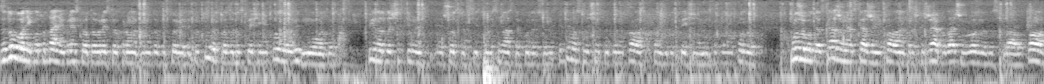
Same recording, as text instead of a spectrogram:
задоволені клопотання Українського товариства охорони пам'яток історії та культури про забезпечення позову відмовити. Відповідно до частини 6 статті 118 Кодексу адміністративного судочинства України ухвала з питань забезпечення адміністративного позову може бути оскаржена, оскарження ухвала не перешкоджає подальшому розгляду справи. Ухвала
